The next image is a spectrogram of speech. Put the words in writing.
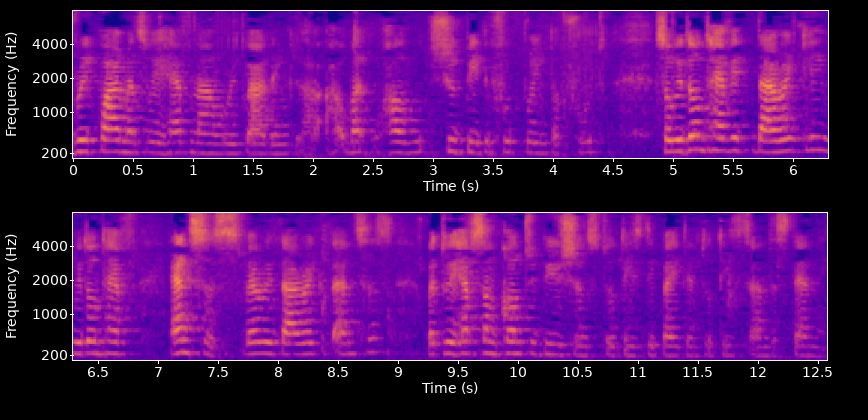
requirements we have now regarding how, how should be the footprint of food. So we don't have it directly, we don't have answers, very direct answers, but we have some contributions to this debate and to this understanding.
